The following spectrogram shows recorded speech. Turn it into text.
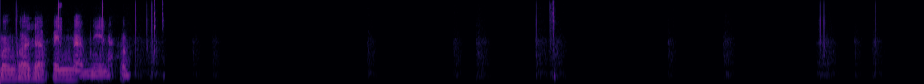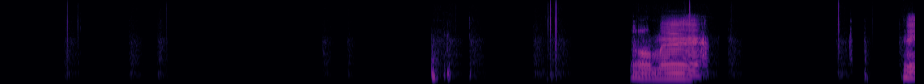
มันก็จะเป็นแบบนี้นะครับ ต่อมา ให้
